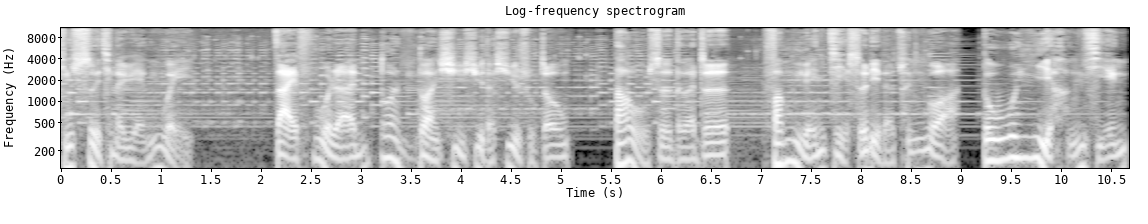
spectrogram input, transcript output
听事情的原委。在妇人断断续续的叙述中，道士得知，方圆几十里的村落都瘟疫横行，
